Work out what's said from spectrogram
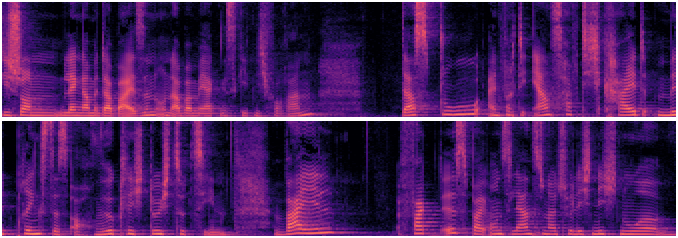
die schon länger mit dabei sind und aber merken, es geht nicht voran dass du einfach die Ernsthaftigkeit mitbringst, das auch wirklich durchzuziehen. Weil Fakt ist, bei uns lernst du natürlich nicht nur,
